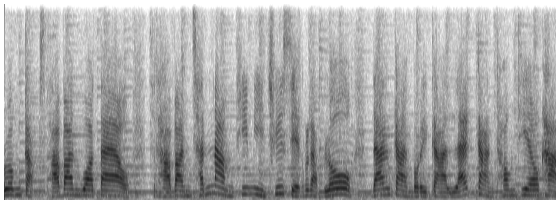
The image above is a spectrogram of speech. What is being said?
ร่วมกับสถาบันวอเตลสถาบันชั้นนำที่มีชื่อเสียงระดับโลก ด้านการบริการและการท่องเที่ยวค่ะ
